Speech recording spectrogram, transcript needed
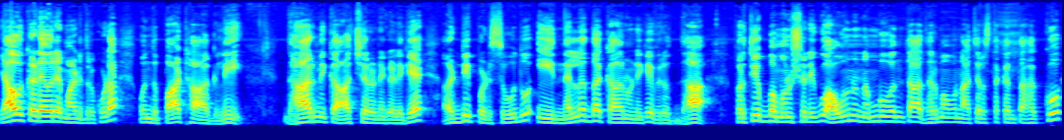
ಯಾವ ಕಡೆಯವರೇ ಮಾಡಿದರೂ ಕೂಡ ಒಂದು ಪಾಠ ಆಗಲಿ. ಧಾರ್ಮಿಕ ಆಚರಣೆಗಳಿಗೆ ಅಡ್ಡಿಪಡಿಸುವುದು ಈ ನೆಲದ ಕಾನೂನಿಗೆ ವಿರುದ್ಧ. ಪ್ರತಿಯೊಬ್ಬ ಮನುಷ್ಯನಿಗೂ ಅವನು ನಂಬುವಂಥ ಧರ್ಮವನ್ನು ಆಚರಿಸ್ತಕ್ಕಂಥ ಹಕ್ಕು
